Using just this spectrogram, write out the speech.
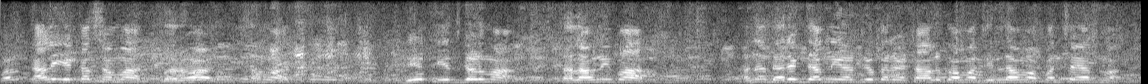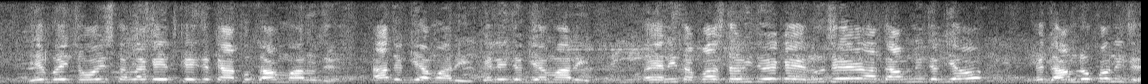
પણ ખાલી એક જ સમાજ ભરવાડ સમાજ જે તેજગઢમાં તલાવની પાર અને દરેક જાતની અરજીઓ કરે. તાલુકામાં જિલ્લામાં પંચાયતમાં. એ ભાઈ ચોવીસ કલાકે જ કહે છે કે આખું ગામ મારું છે. આ જગ્યા મારી, પેલી જગ્યા મારી. તો એની તપાસ થવી જોઈએ કે એનું છે આ ગામની જગ્યાઓ? એ ગામ લોકોની છે?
